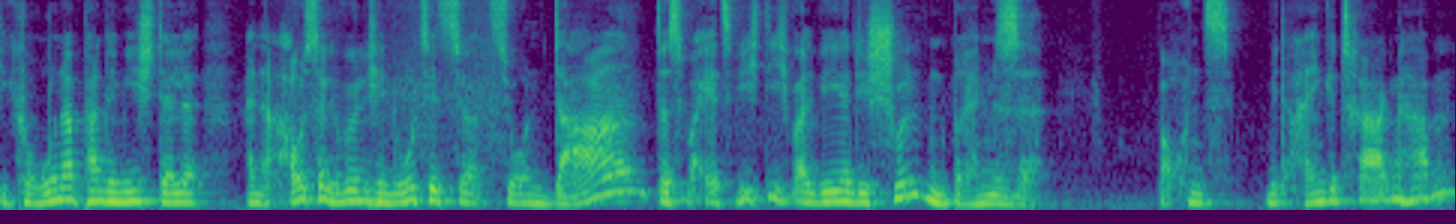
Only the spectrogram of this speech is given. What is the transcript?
Die Corona-Pandemie stelle eine außergewöhnliche Notsituation dar. Das war jetzt wichtig, weil wir ja die Schuldenbremse bei uns mit eingetragen haben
